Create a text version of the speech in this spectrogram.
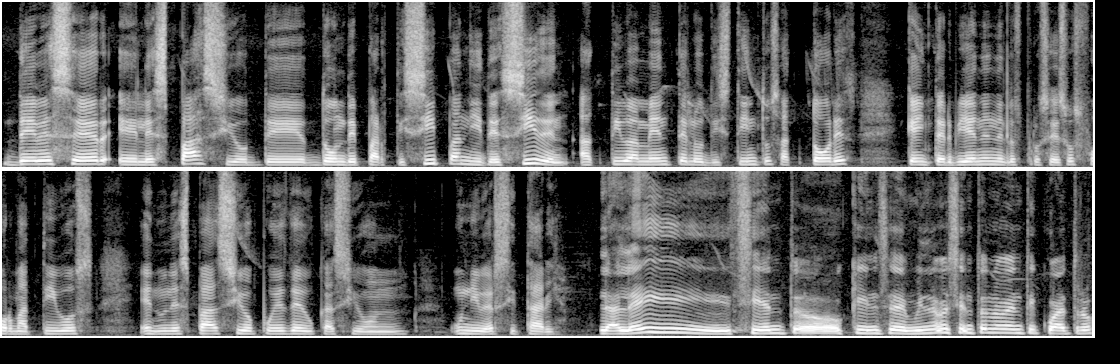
debe ser el espacio de donde participan y deciden activamente los distintos actores que intervienen en los procesos formativos en un espacio pues, de educación universitaria. La ley 115 de 1994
